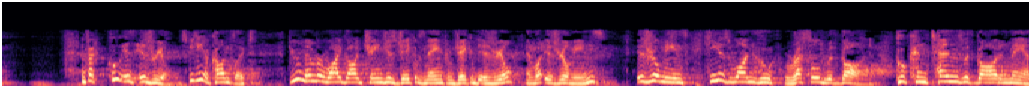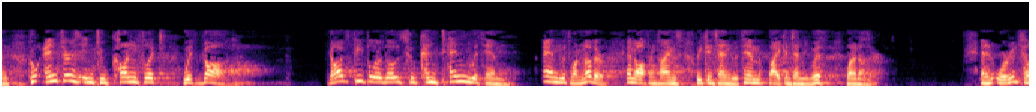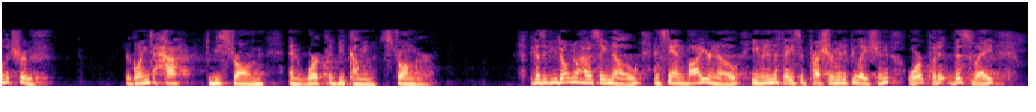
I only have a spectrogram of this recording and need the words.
In fact, who is Israel? Speaking of conflict, do you remember why God changes Jacob's name from Jacob to Israel and what Israel means? Israel means he is one who wrestled with God, who contends with God and man, who enters into conflict with God. God's people are those who contend with him and with one another, and oftentimes we contend with him by contending with one another. And in order to tell the truth, you're going to have to be strong and work at becoming stronger. Because if you don't know how to say no and stand by your no, even in the face of pressure and manipulation, or put it this way,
